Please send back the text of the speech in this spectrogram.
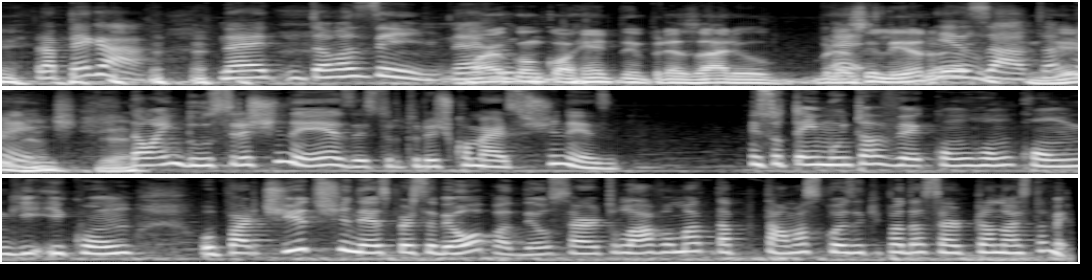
pra pegar, né? Então assim, O né? maior concorrente do empresário brasileiro. É, é exatamente. chinês, né? É. Então a indústria chinesa, a estrutura de comércio chinesa. Isso tem muito a ver com Hong Kong e com o partido chinês perceber, opa, deu certo lá, vamos adaptar umas coisas aqui pra dar certo pra nós também.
